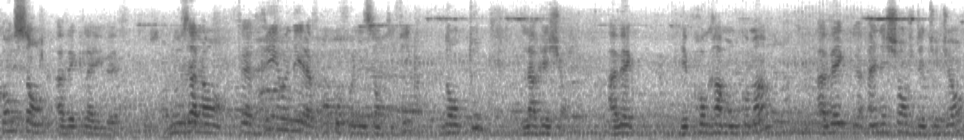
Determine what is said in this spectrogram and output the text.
qu'ensemble avec l'AUF, nous allons faire rayonner la francophonie scientifique dans toute la région avec des programmes en commun, avec un échange d'étudiants,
